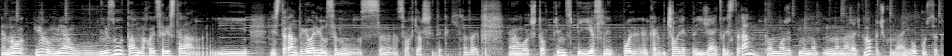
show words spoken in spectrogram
Но, первый у меня внизу там находится ресторан, и ресторан договорился, ну, с, с вахтершей, да, как их называют, вот, что, в принципе, если как бы человек приезжает в ресторан, то он может, ну, на- на- нажать кнопочку, да, его пустят.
